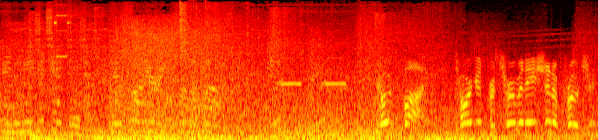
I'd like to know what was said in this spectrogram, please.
Enemy detected. They're firing from above. Code 5, target for termination approaching.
